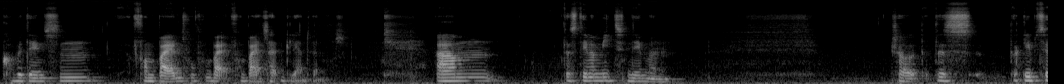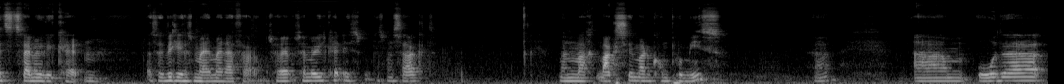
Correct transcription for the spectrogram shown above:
Kompetenzen von beiden, wo von, von beiden Seiten gelernt werden muss. Ähm, das Thema Mitnehmen. Schau, das, da gibt es jetzt zwei Möglichkeiten also wirklich aus meiner, meiner Erfahrung. So eine, Möglichkeit ist, dass man sagt, man macht maximal einen Kompromiss ja, ähm, oder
